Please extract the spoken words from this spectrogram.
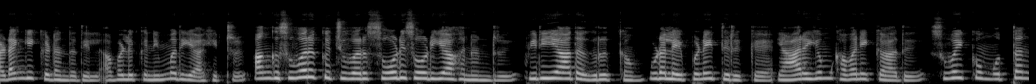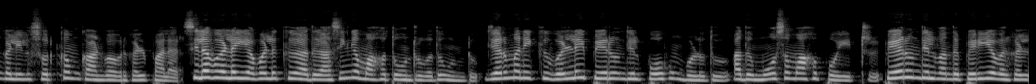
அடங்கி கிடந்ததில் அவளுக்கு நிம்மதியாகிற்று. அங்கு சுவருக்கு சுவர் சோடி சோடியாக நின்று பிரியாத இறுக்கம் உடலை பிணை வைத்திருக்க யாரையும் கவனிக்காது. சுவைக்கும் முத்தங்களில் சொர்க்கம் காண்பவர்கள் பலர். சிலவேளை அவளுக்கு அது அசிங்கமாக தோன்றுவது உண்டு. ஜெர்மனிக்கு வெள்ளை பேருந்தில் போகும் பொழுது அது மோசமாக போயிற்று. பேருந்தில் வந்த பெரியவர்கள்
